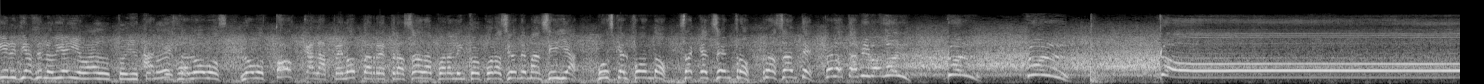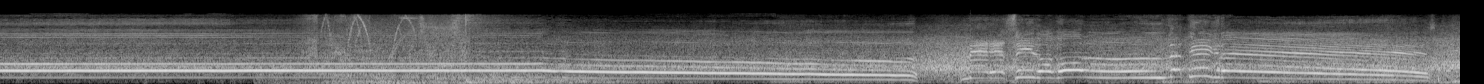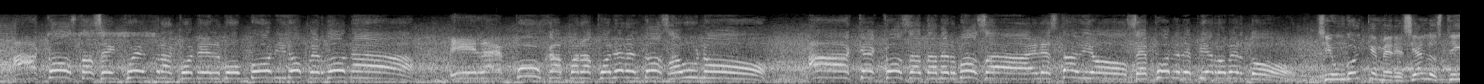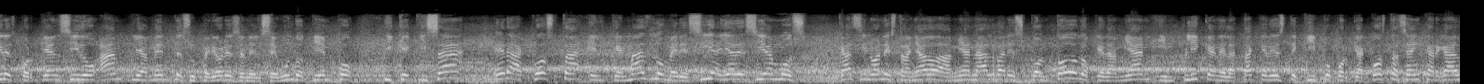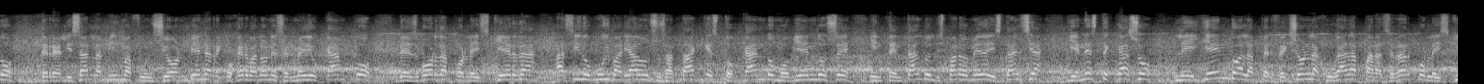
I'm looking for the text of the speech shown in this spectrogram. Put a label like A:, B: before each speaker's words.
A: Tigres ya se lo había llevado, Toño. Te lo
B: Aquí
A: dejo.
B: está Lobos. Lobos toca la pelota retrasada para la incorporación de Mancilla. Busca el fondo, saca el centro, rasante, pelota viva, gol, gol, gol, Se encuentra con el bombón y no perdona. Y la empuja para poner el 2 a 1. ¡Ah, qué cosa tan hermosa! El estadio se pone de pie Roberto.
C: Sí, un gol que merecían los Tigres porque han sido ampliamente superiores en el segundo tiempo y que quizá era Acosta el que más lo merecía. Ya decíamos, casi no han extrañado a Damián Álvarez con todo lo que Damián implica en el ataque de este equipo porque Acosta se ha encargado de realizar la misma función. Viene a recoger balones en medio campo, desborda por la izquierda, ha sido muy variado en sus ataques, tocando, moviéndose, intentando el disparo de media distancia y en este caso leyendo a la perfección la jugada para cerrar por la izquierda.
